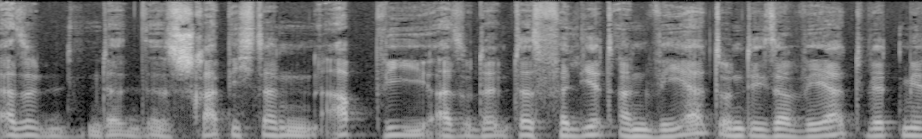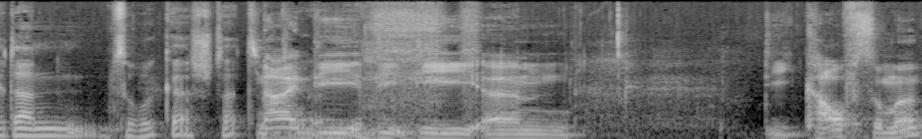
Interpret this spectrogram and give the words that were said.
also das schreibe ich dann ab, wie, also das verliert an Wert und dieser Wert wird mir dann zurückerstattet. Nein, die, die, die, ähm, die Kaufsumme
